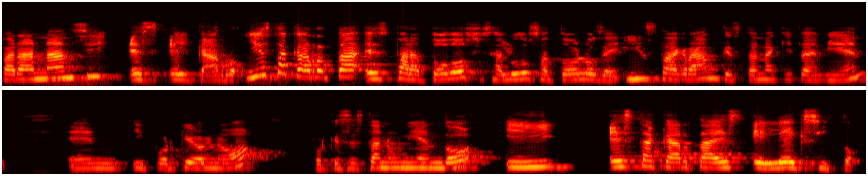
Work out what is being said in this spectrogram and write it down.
para Nancy es el carro. Y esta carta es para todos y saludos a todos los de Instagram que están aquí también. y por qué hoy no, porque se están uniendo. Y esta carta es el éxito.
